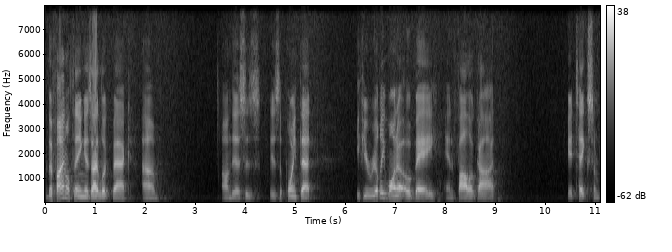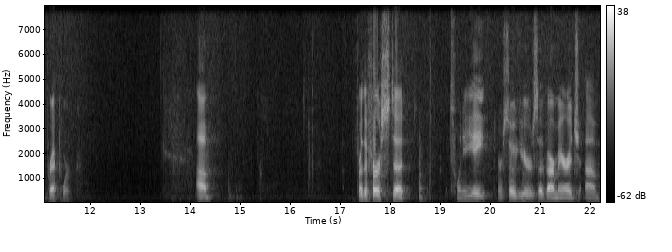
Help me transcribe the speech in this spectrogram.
the final thing as I look back um, on this is, is the point that if you really want to obey and follow God, it takes some prep work. Um, for the first uh, 28 or so years of our marriage, um,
